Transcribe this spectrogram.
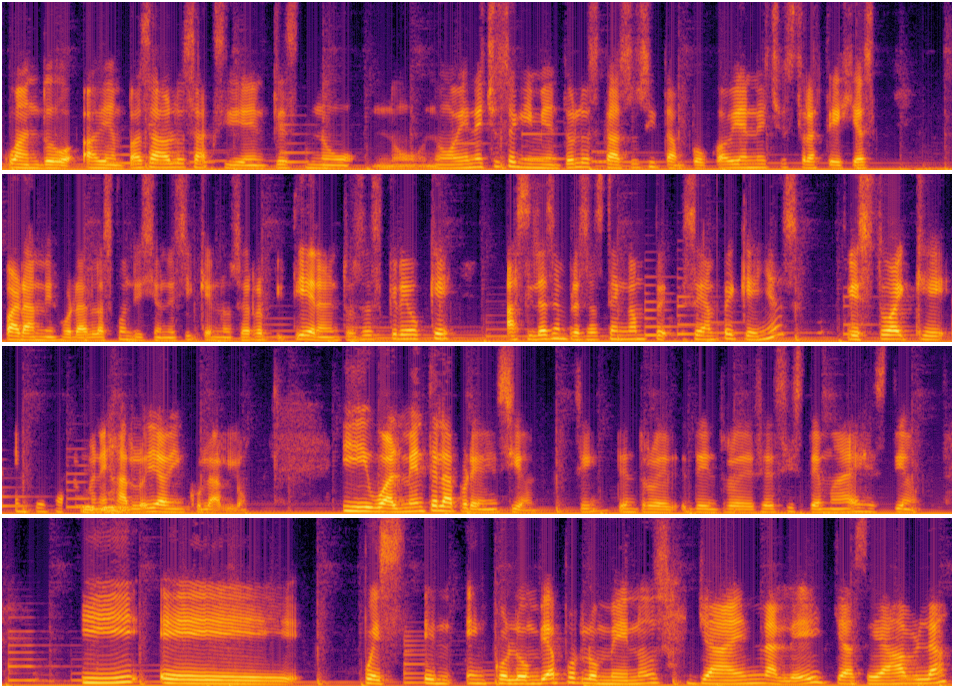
cuando habían pasado los accidentes, no, no, no habían hecho seguimiento de los casos y tampoco habían hecho estrategias para mejorar las condiciones y que no se repitieran. Entonces creo que así las empresas tengan, sean pequeñas, esto hay que empezar a manejarlo y a vincularlo. igualmente la prevención, ¿sí? dentro, de, dentro de ese sistema de gestión. Y eh, pues en, Colombia por lo menos ya en la ley ya se habla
